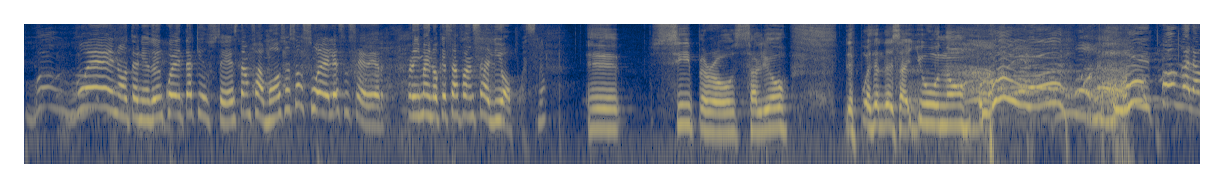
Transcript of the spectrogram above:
Bueno, teniendo en cuenta que usted es tan famoso, eso suele suceder. Pero imagino que esa fan salió, pues, ¿no? Eh, sí, pero salió después del desayuno. Uy, ponga la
